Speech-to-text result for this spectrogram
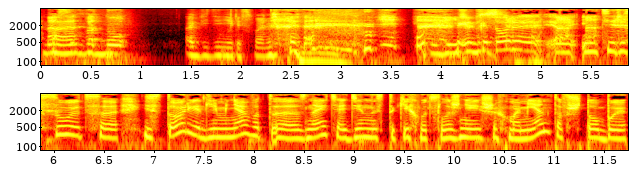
Нас а, в одно объединили с вами. Которые э, интересуются историей. Для меня вот, э, знаете, один из таких вот сложнейших моментов, чтобы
